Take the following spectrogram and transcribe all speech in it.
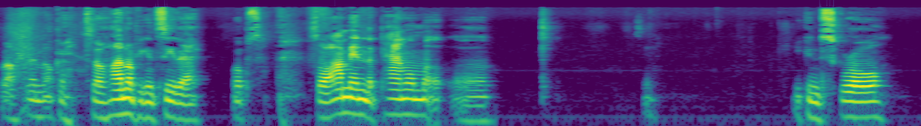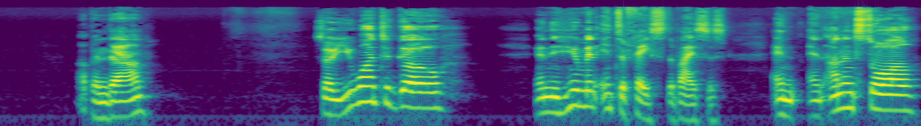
Well, okay, so I don't know if you can see that. Oops. So I'm in the panel. Uh, you can scroll up and down. So you want to go in the human interface devices and, and uninstall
